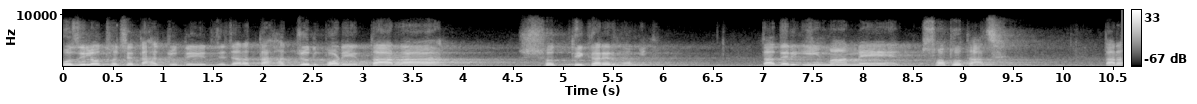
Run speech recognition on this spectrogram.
ফজিলত হচ্ছে তাহাজ্জুদের, যে যারা তাহাজ্জুদ পড়ে, তারা সত্যিকারের মমিন। তাদের ইমানে সততা আছে। তারা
